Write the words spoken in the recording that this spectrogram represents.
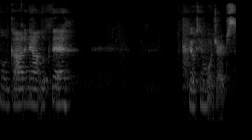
little garden outlook there. Built-in wardrobes.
